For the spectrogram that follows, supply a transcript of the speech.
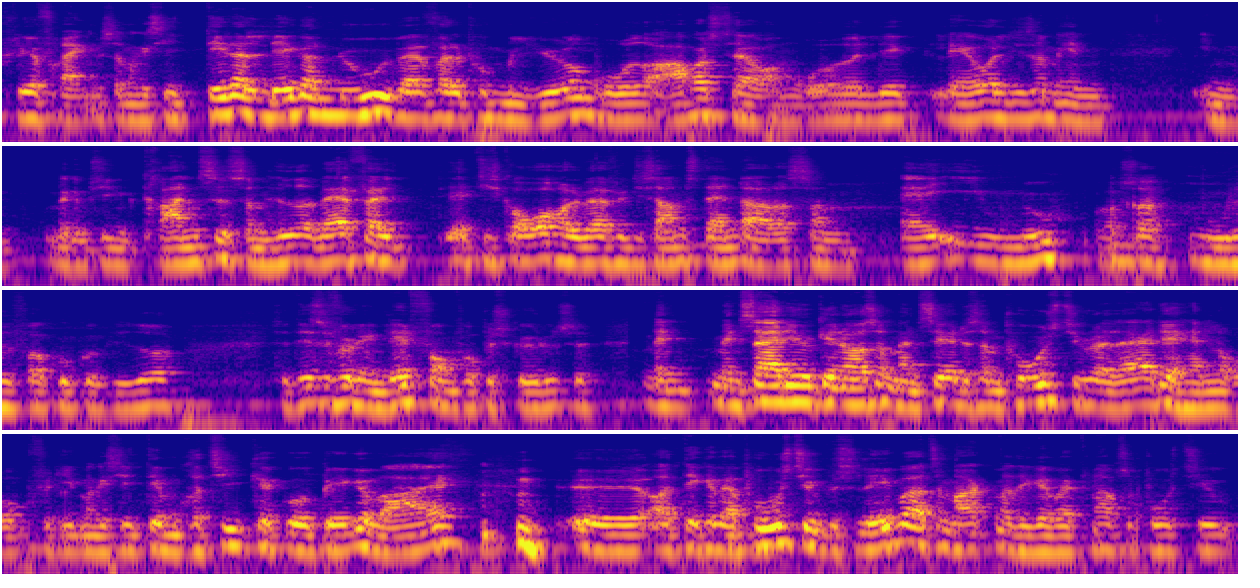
flere forringelser. Man kan sige, det der ligger nu, i hvert fald på miljøområdet og arbejdstagerområdet, laver ligesom en, en, hvad kan man sige, en grænse, som hedder i hvert fald, at de skal overholde i hvert fald de samme standarder, som er i EU nu, og så mulighed for at kunne gå videre. Så det er selvfølgelig en let form for beskyttelse. Men, men så er det jo igen også, at man ser det som positivt, at der er det handler om, fordi man kan sige, at demokrati kan gå begge veje, øh, og det kan være positivt, hvis Labour er til magten, og det kan være knap så positivt,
